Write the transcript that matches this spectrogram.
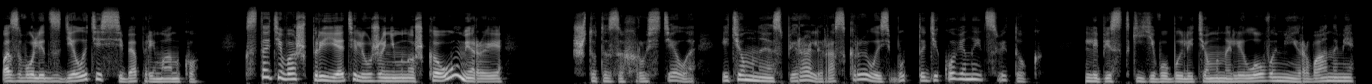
позволит сделать из себя приманку. Кстати, ваш приятель уже немножко умер и...» Что-то захрустело, и темная спираль раскрылась, будто диковинный цветок. Лепестки его были темно-лиловыми и рваными,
